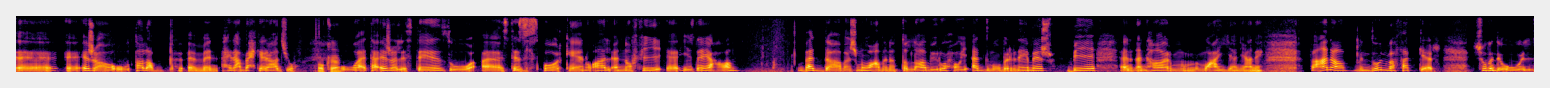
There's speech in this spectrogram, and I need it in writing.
آه، آه، إجا وطلب من هيدا عم بحكي راديو. okay. ووقتها إجا الأستاذ وأستاذ sport كان وقال إنه في آه، إذاعة بدها مجموعة من الطلاب يروحوا يقدموا برنامج بانهار معين يعني. فأنا من دون ما أفكر شو بدي أقول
